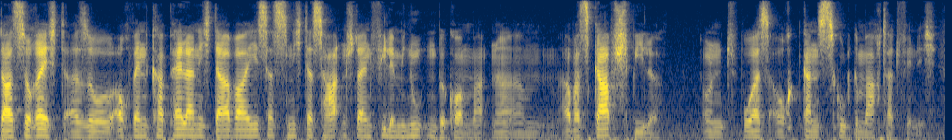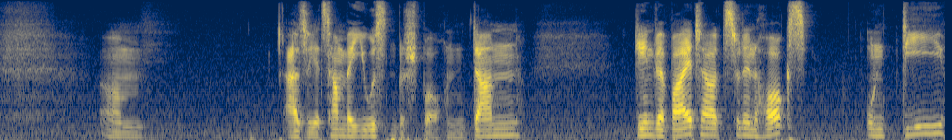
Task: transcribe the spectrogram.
da hast du recht. Also auch wenn Capella nicht da war, hieß das nicht, dass Hartenstein viele Minuten bekommen hat. Ne? Ähm, aber es gab Spiele und wo er es auch ganz gut gemacht hat, finde ich. Ähm, also jetzt haben wir Houston besprochen. Dann gehen wir weiter zu den Hawks und die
